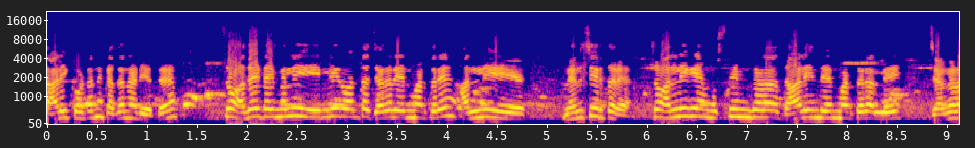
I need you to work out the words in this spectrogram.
ತಾಳಿಕೋಟನ ಕದ ನಡೆಯುತ್ತೆ. ಸೊ ಅದೇ ಟೈಮಲ್ಲಿ ಇಲ್ಲಿರುವಂತ ಜನರು ಏನ್ ಮಾಡ್ತಾರೆ? ಅಲ್ಲಿ ನೆಲೆಸಿರ್ತಾರೆ. ಸೊ ಅಲ್ಲಿಗೆ ಮುಸ್ಲಿಂಗಳ ದಾಳಿಯಿಂದ ಏನ್ ಮಾಡ್ತಾರೆ? ಅಲ್ಲಿ ಜಗಳ,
